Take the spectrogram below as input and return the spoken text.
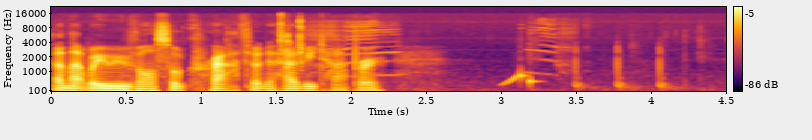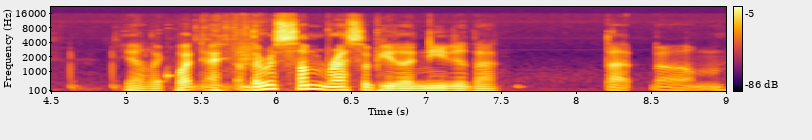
And that way we've also crafted a heavy tapper. Yeah, like what? I, there was some recipe that needed that, that, um...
